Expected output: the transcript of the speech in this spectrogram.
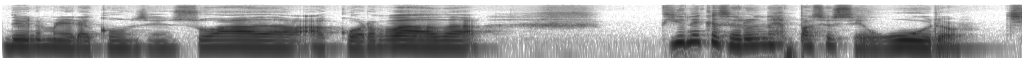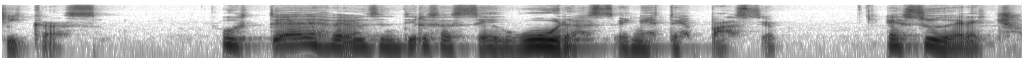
de una manera consensuada, acordada. Tiene que ser un espacio seguro, chicas. Ustedes deben sentirse seguras en este espacio. Es su derecho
